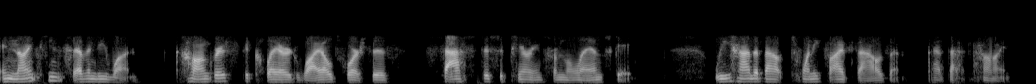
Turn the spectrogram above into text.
In 1971, Congress declared wild horses fast disappearing from the landscape. We had about 25,000 at that time.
